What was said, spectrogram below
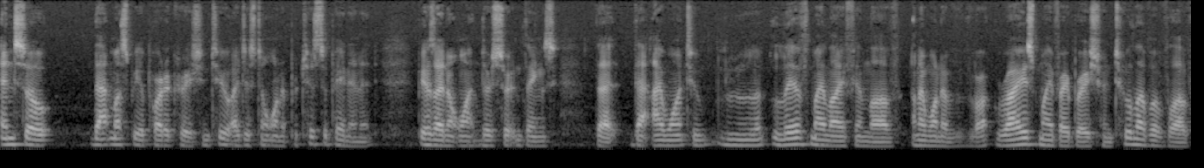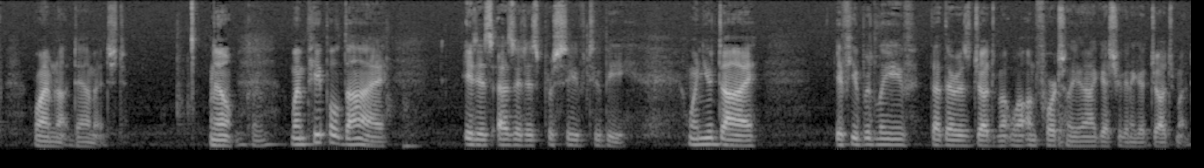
And so that must be a part of creation too. I just don't want to participate in it because I don't want. There's certain things that that I want to l- live my life in love, and I want to r- rise my vibration to a level of love where I'm not damaged. Now, when people die, it is as it is perceived to be. When you die, if you believe that there is judgment, well, unfortunately, I guess you're going to get judgment.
